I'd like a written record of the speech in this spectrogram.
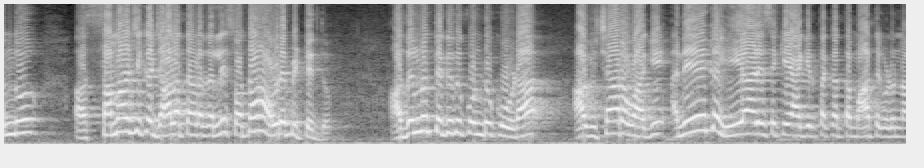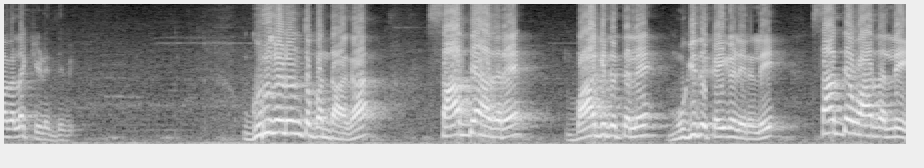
ಒಂದು ಸಾಮಾಜಿಕ ಜಾಲತಾಣದಲ್ಲಿ ಸ್ವತಃ ಅವರೇ ಬಿಟ್ಟಿದ್ದು. ಅದನ್ನು ತೆಗೆದುಕೊಂಡು ಕೂಡ ಆ ವಿಚಾರವಾಗಿ ಅನೇಕ ಹೀಯಾಳಿಸಿಕೆ ಆಗಿರ್ತಕ್ಕಂಥ ಮಾತುಗಳು ನಾವೆಲ್ಲ ಕೇಳಿದ್ದೀವಿ. ಗುರುಗಳು ಅಂತ ಬಂದಾಗ ಸಾಧ್ಯ ಆದರೆ ಬಾಗಿದ ತಲೆ, ಮುಗಿದ ಕೈಗಳಿರಲಿ, ಸಾಧ್ಯವಾದಲ್ಲಿ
